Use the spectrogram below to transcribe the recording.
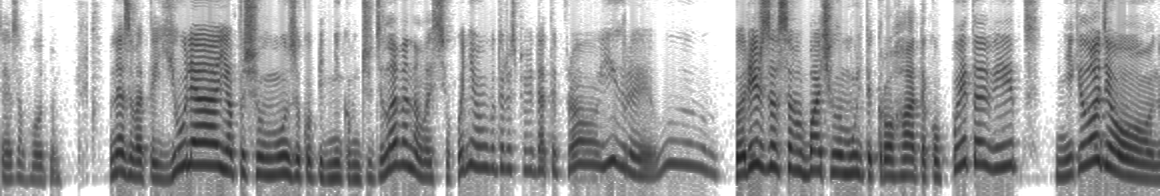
де завгодно. Мене звати Юля, я пишу музику під ніком Judy Левен, але сьогодні вам буду розповідати про ігри. Скоріш за все, ви бачили мультик Рога та копита від. Nickelodeon.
